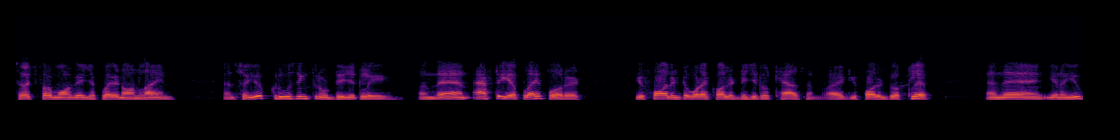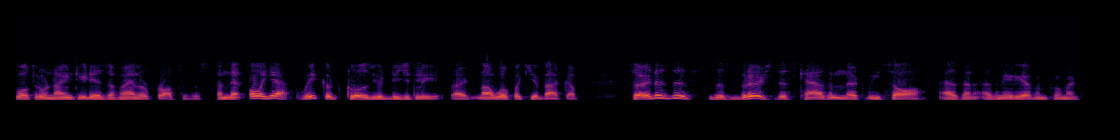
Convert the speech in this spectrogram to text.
search for a mortgage, apply it online, and so you're cruising through digitally, and then after you apply for it, you fall into what I call a digital chasm, right? You fall into a cliff. And then, you know, you go through 90 days of manual processes. And then, oh yeah, we could close you digitally, right? Now we'll pick you back up. So it is this this bridge, this chasm that we saw as an as an area of improvement.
